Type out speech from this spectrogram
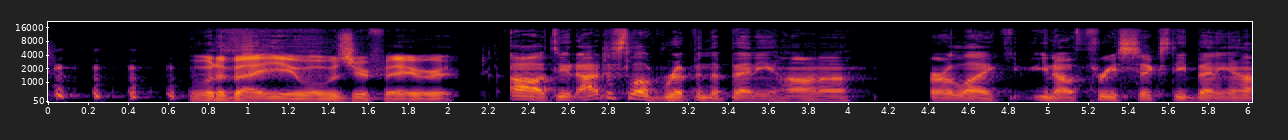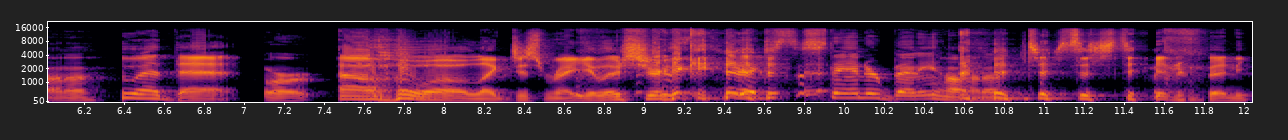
what about you? What was your favorite? Oh, dude, I just love ripping the Benihana. Or like, you know, 360 Benihana. Who had that? Or Oh, whoa, like just regular trick. yeah, just standard Benihana. just a standard Benny.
